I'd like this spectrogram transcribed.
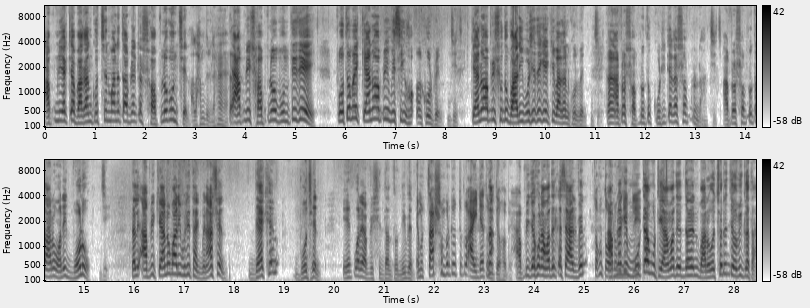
আপনি একটা বাগান করছেন মানে তো আপনি একটা স্বপ্ন বুনছেন। আলহামদুলিল্লাহ হ্যাঁ হ্যাঁ। আপনি স্বপ্ন বুনতে যে প্রথমে কেন আপনি মিসিং করবেন? কেন আপনি শুধু বাড়ি বসে থেকে একটি বাগান করবেন? কারণ আপনার স্বপ্ন তো কোটি টাকার স্বপ্ন না। আপনার স্বপ্ন তো আরও অনেক বড়। তাহলে আপনি কেন বাড়ি বসে থাকবেন? আসেন দেখেন বোঝেন। এরপরে আপনি সিদ্ধান্ত নেবেন। এমন চাষ সম্পর্কে একটু আইডিয়া তো নিতে হবে। আপনি যখন আমাদের কাছে আসবেন তখন তো আপনাকে মোটামুটি আমাদের ধরেন বারো বছরের যে অভিজ্ঞতা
